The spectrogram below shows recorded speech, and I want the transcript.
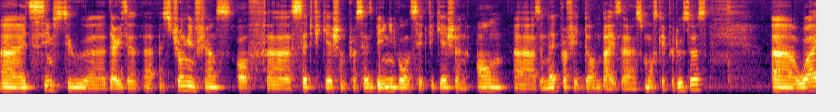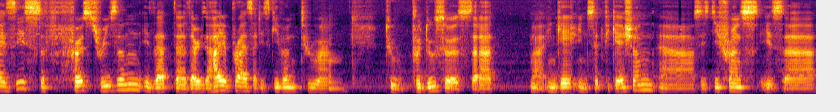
uh, it seems to uh, there is a, a, strong influence of uh, certification process being involved in certification on uh, the net profit done by the small-scale producers. Uh, why is this? The first reason is that uh, there is a higher price that is given to um, to producers that are engaged in certification. this difference is the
